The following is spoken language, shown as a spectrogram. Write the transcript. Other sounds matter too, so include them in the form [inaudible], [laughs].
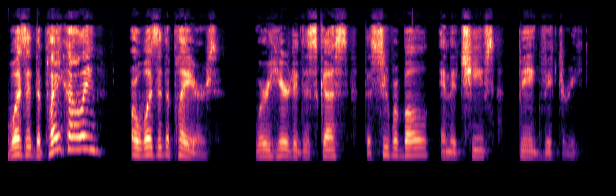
Was it the play calling or was it the players? We're here to discuss the Super Bowl and the Chiefs' big victory.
